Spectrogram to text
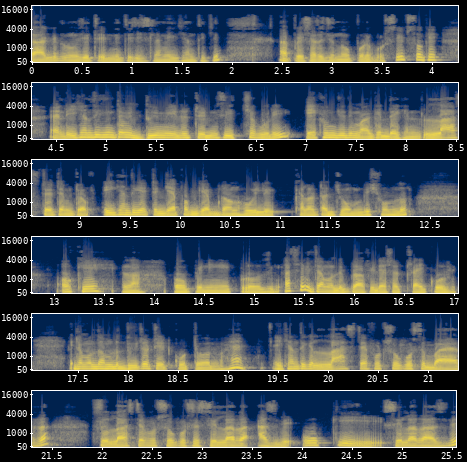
টার্গেট অনুযায়ী ট্রেড নিতে চেয়েছিলাম এইখান থেকে আর প্রেশারের জন্য উপরে পড়ছে। ইটস ওকে অ্যান্ড এইখান থেকে কিন্তু আমি দুই মিনিটের ট্রেড নিতে ইচ্ছা করি। এখন যদি মার্কেট দেখেন লাস্ট অ্যাটেম্পট অফ এইখান থেকে একটা গ্যাপ আপ গ্যাপ ডাউন হইলে খেলাটা জমবে সুন্দর। ওকে না ওপেনিং এ ক্লোজিং আচ্ছা এটা আমাদের প্রফিট আসার ট্রাই করবে। এটার মধ্যে আমরা দুইটা ট্রেড করতে পারব হ্যাঁ? এখান থেকে লাস্ট এফোর্ট শো করছে বায়াররা সো লাস্ট এফোর্ট শো করছে সেলাররা আসবে। ওকে সেলাররা আসবে।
